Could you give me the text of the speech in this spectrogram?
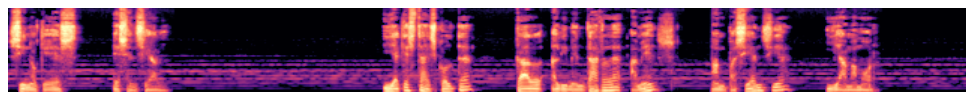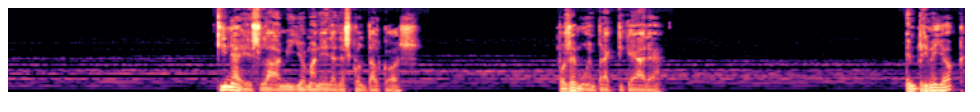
sinó que és essencial. I aquesta escolta cal alimentar-la, a més, amb paciència i amb amor. Quina és la millor manera d'escoltar el cos? Posem-ho en pràctica ara. En primer lloc,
